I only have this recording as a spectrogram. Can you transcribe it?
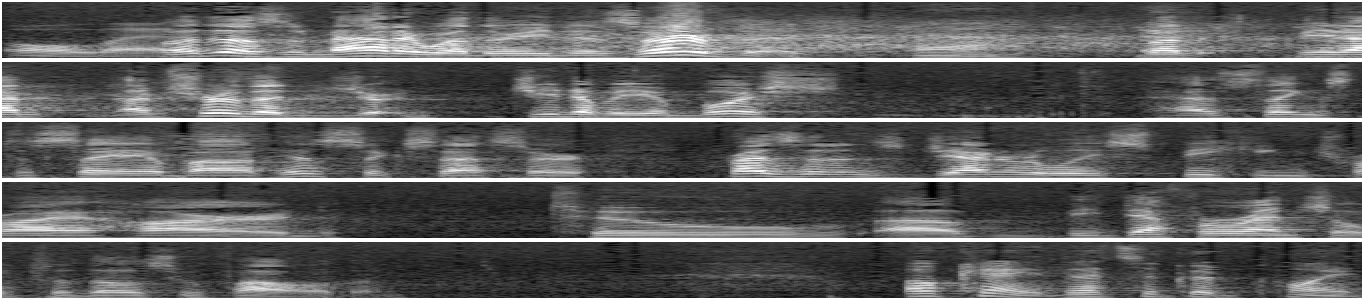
all that. Well, it doesn't matter whether he deserved it. yeah. But I mean, I'm, I'm sure that G.W. Bush has things to say about his successor. Presidents, generally speaking, try hard to uh, be deferential to those who follow them. Okay, that's a good point.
